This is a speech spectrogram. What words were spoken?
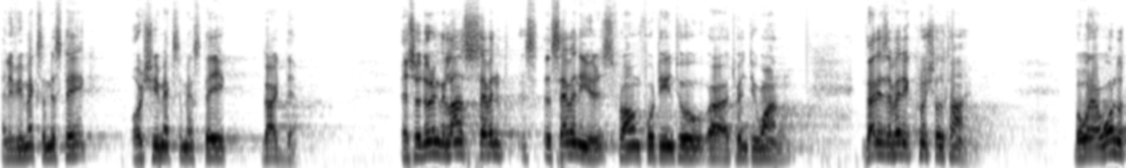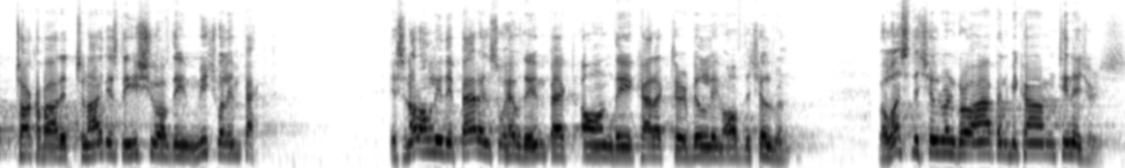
And if he makes a mistake or she makes a mistake, guide them. And so during the last seven, seven years, from 14 to uh, 21, that is a very crucial time. But what I want to talk about it tonight is the issue of the mutual impact. It's not only the parents who have the impact on the character building of the children, but once the children grow up and become teenagers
